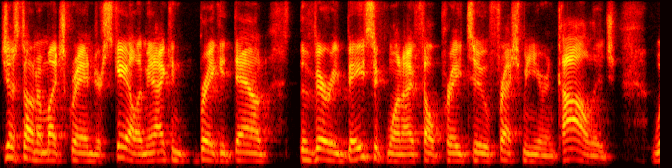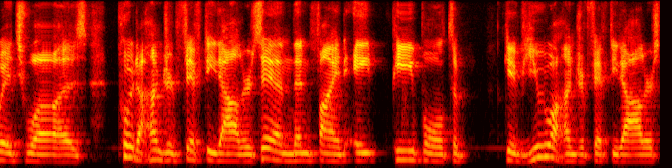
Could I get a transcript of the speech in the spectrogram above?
just on a much grander scale. I mean, I can break it down. The very basic one I fell prey to freshman year in college, which was put $150 in, then find eight people to give you $150,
